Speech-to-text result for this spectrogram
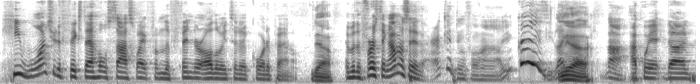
He wants you to fix that whole side swipe from the fender all the way to the quarter panel. yeah. And but the first thing I'm gonna say is, I can't do four hundred. You crazy? Like, Yeah. Nah, I quit. Done.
